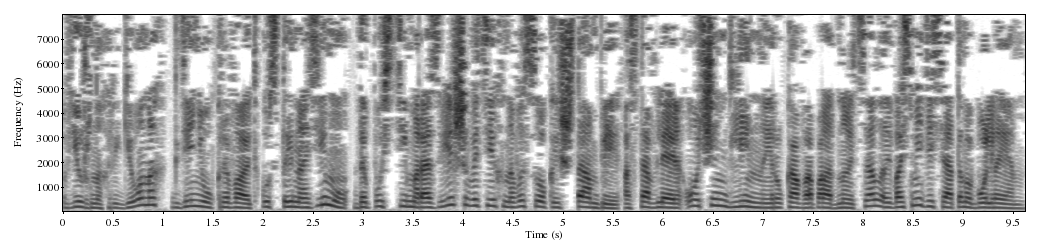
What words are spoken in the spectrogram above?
В южных регионах, где не укрывают кусты на зиму, допустимо развешивать их на высокой штамбе, оставляя очень длинные рукава по 1,8 более.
